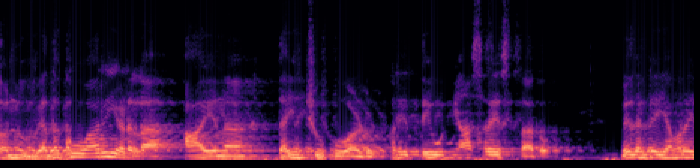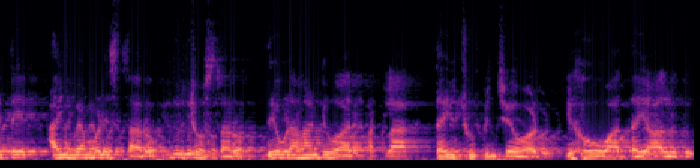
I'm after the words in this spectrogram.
తన్ను వెదకు వారి ఎడల ఆయన దయ చూపువాడు. అరే దేవుణ్ణి ఆశ్రయిస్తారు? లేదంటే ఎవరైతే ఆయన వెంబడిస్తారో ఎదురు చూస్తారో దేవుడు అలాంటి వారి పట్ల దయ చూపించేవాడు యహోవా దయాళుడు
